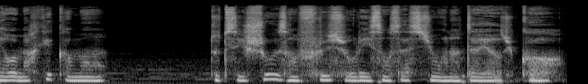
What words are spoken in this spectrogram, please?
Et remarquez comment toutes ces choses influent sur les sensations à l'intérieur du corps.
